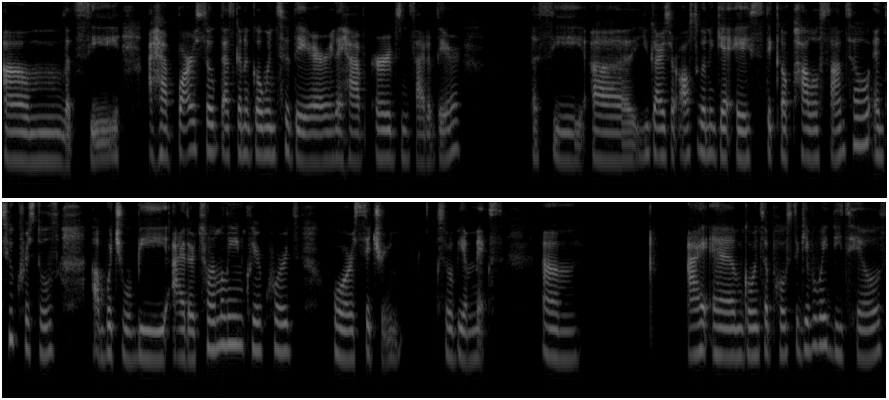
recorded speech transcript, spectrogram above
Um, let's see. I have bar soap that's going to go into there. They have herbs inside of there. Let's see. Uh, you guys are also going to get a stick of Palo Santo and two crystals, um, which will be either tourmaline, clear quartz, or citrine. So it'll be a mix. Um, I am going to post the giveaway details.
